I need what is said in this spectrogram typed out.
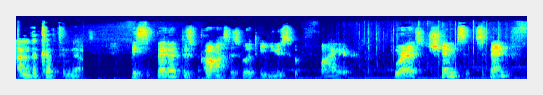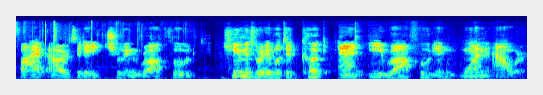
I'm the captain now. They sped up this process with the use of fire. Whereas chimps spend 5 hours a day chewing raw food, humans were able to cook and eat raw food in 1 hour.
